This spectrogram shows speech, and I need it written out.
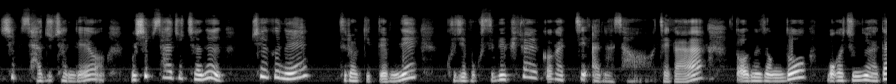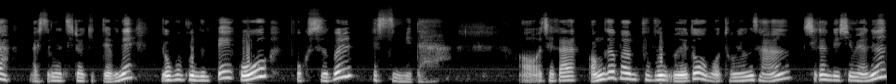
14주차인데요. 뭐 14주차는 최근에 들었기 때문에 굳이 복습이 필요할 것 같지 않아서 제가 또 어느 정도 뭐가 중요하다 말씀을 드렸기 때문에 이 부분은 빼고 복습을 했습니다. 어, 제가 언급한 부분 외에도 뭐 동영상 시간 되시면은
